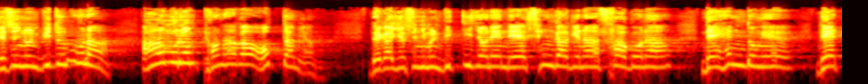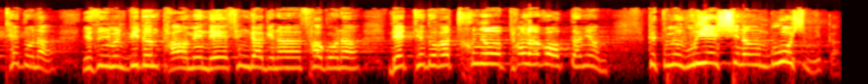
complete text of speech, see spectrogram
예수님을 믿은 후나 아무런 변화가 없다면 내가 예수님을 믿기 전에 내 생각이나 사고나 내 행동에 내 태도나 예수님을 믿은 다음에 내 생각이나 사고나 내 태도가 전혀 변화가 없다면 그렇다면 우리의 신앙은 무엇입니까?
